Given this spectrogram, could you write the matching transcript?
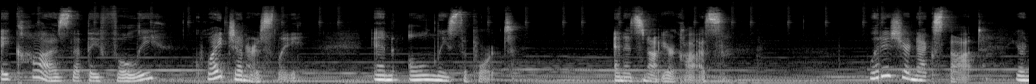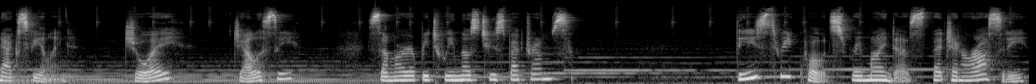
a cause that they fully, quite generously, and only support. And it's not your cause. What is your next thought, your next feeling? Joy? Jealousy? somewhere between those two spectrums? These three quotes remind us that generosity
